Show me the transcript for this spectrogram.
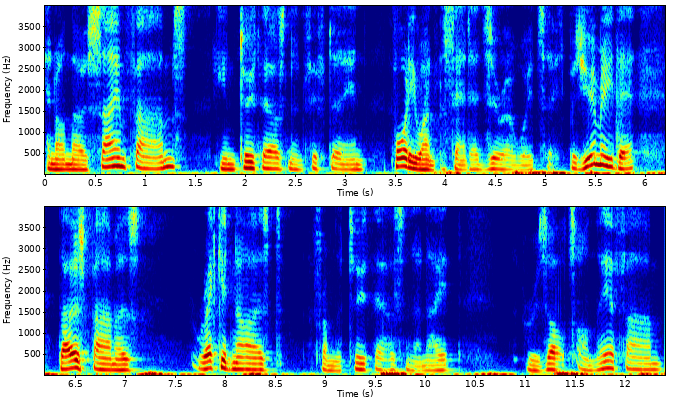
and on those same farms in 2015, 41% had zero weed seeds. Presumably, there, those farmers recognised from the 2008 results on their farm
